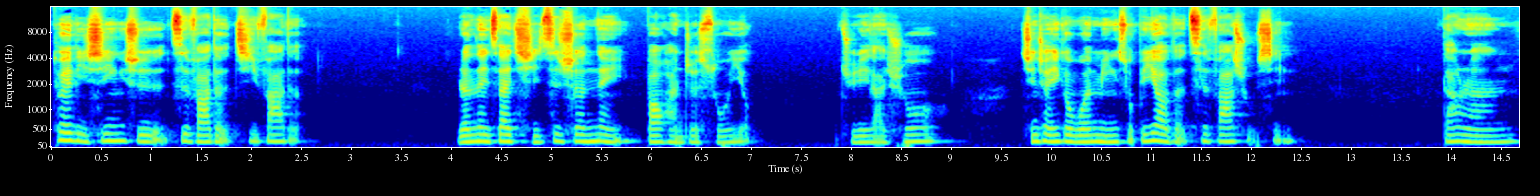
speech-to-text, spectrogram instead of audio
推理心是自发的、激发的。人类在其自身内包含着所有。举例来说，形成一个文明所必要的自发属性。当然，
